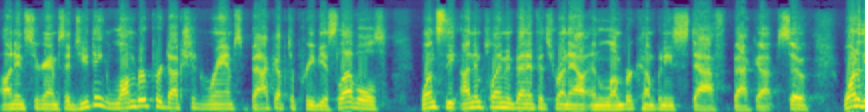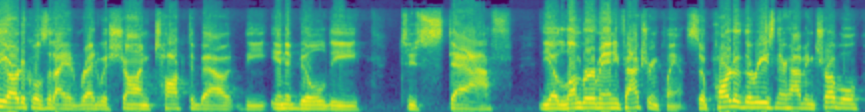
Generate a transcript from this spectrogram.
on Instagram said, Do you think lumber production ramps back up to previous levels once the unemployment benefits run out and lumber companies staff back up? So, one of the articles that I had read with Sean talked about the inability to staff you know lumber manufacturing plants. So part of the reason they're having trouble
